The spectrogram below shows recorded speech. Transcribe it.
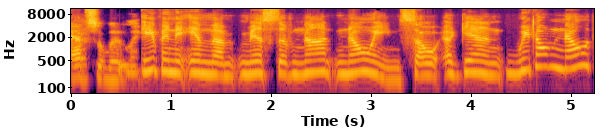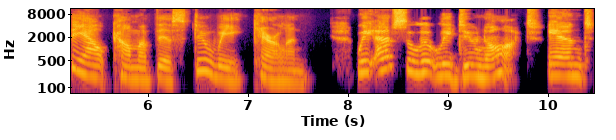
Absolutely. Even in the midst of not knowing. So, again, we don't know the outcome of this, do we, Carolyn? We absolutely do not. And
